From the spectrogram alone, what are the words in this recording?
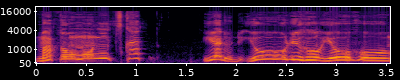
まともに使っいわゆる用量用法を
